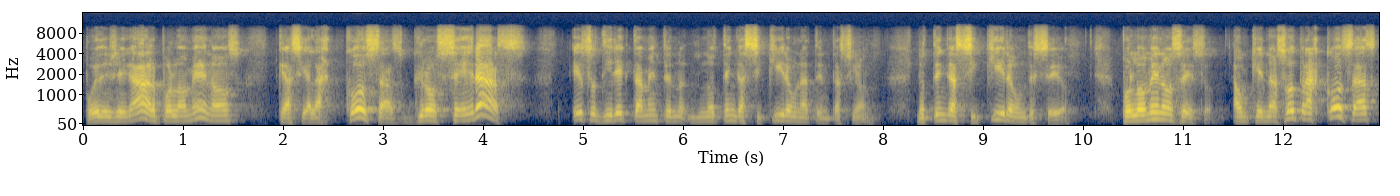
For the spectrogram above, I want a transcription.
puede llegar por lo menos que hacia las cosas groseras, eso directamente no, tenga siquiera una tentación, no tenga siquiera un deseo. Por lo menos eso, aunque en las otras cosas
